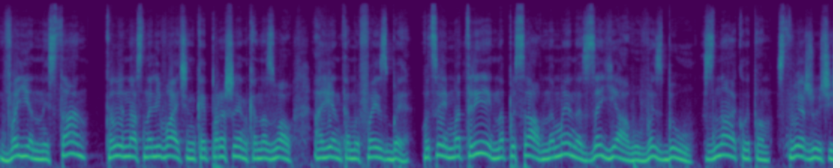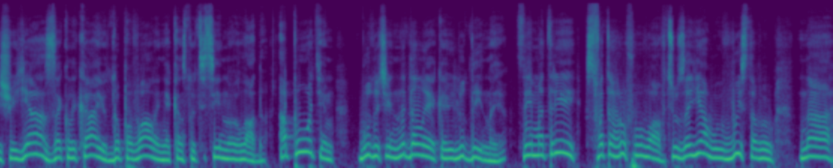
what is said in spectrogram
воєнний стан, коли нас Налівайченка і Порошенка назвав агентами ФСБ, оцей Матрей написав на мене заяву в СБУ з наклепом, стверджуючи, що я закликаю до повалення конституційного ладу. А потім, будучи недалекою людиною, цей Матрей сфотографував цю заяву і виставив на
